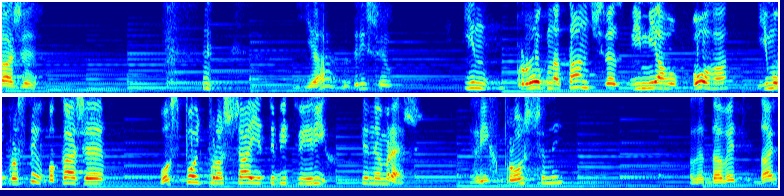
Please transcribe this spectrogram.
каже, я зрішив. І пророк Натан через ім'я Бога йому простив, бо каже: Господь прощає тобі твій гріх, ти не вмреш. Гріх прощений, але Давид далі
